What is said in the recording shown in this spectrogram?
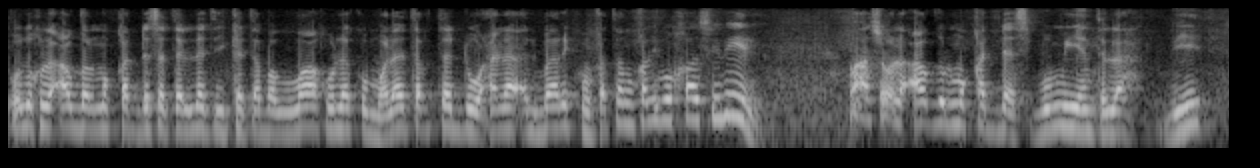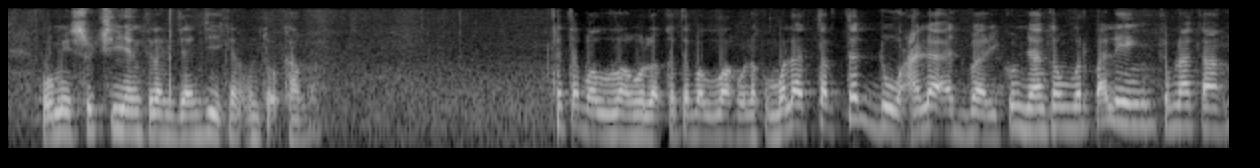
udkhul al-ardh al-muqaddasah allati kataballahu lakum wa la tartaddu ala adbarikum fatanqalibu khasirin. Masuklah ardhul muqaddas, bumi yang telah di bumi suci yang telah dijanjikan untuk kamu. Kataballahu la kataballahu lakum wa la tartaddu ala adbarikum, jangan kamu berpaling ke belakang.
